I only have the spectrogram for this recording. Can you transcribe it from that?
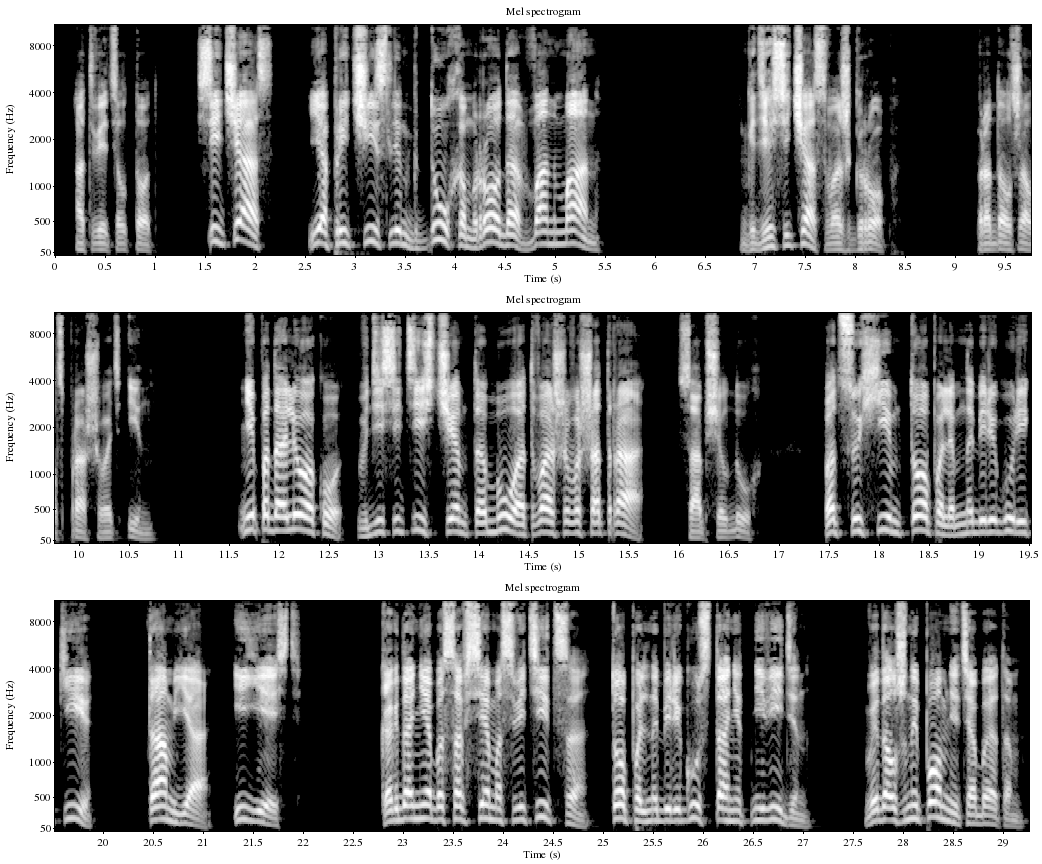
— ответил тот. «Сейчас я причислен к духам рода Ван Ман». «Где сейчас ваш гроб?» — продолжал спрашивать Ин. «Неподалеку, в десяти с чем-то бу от вашего шатра», — сообщил дух. «Под сухим тополем на берегу реки. Там я и есть. Когда небо совсем осветится, тополь на берегу станет не виден. Вы должны помнить об этом».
